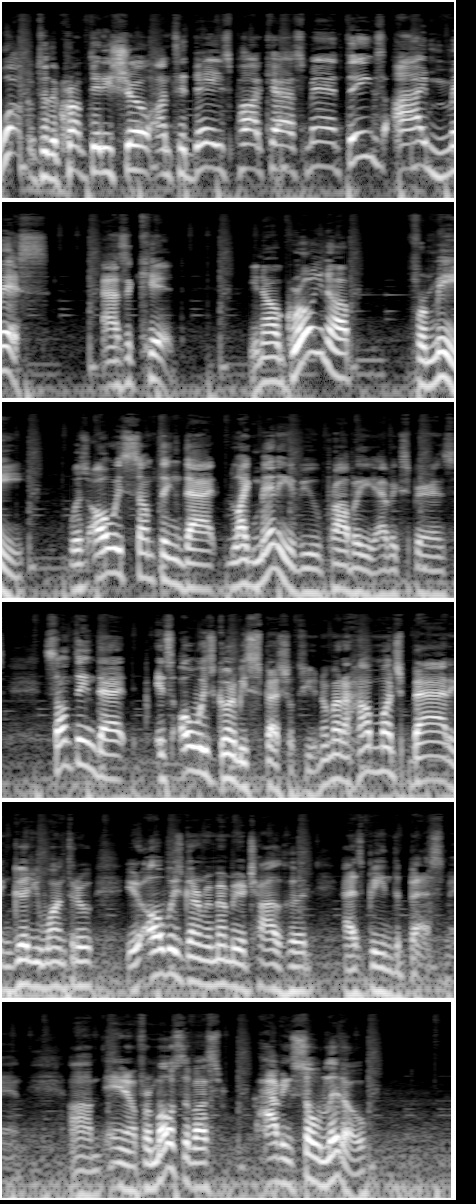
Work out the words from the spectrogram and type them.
Welcome to the Crump Diddy Show. On today's podcast, man, things I miss as a kid. You know, growing up for me was always something that, like many of you probably have experienced, something that it's always going to be special to you. No matter how much bad and good you went through, you're always going to remember your childhood as being the best, man. Um, you know, for most of us, having so little,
